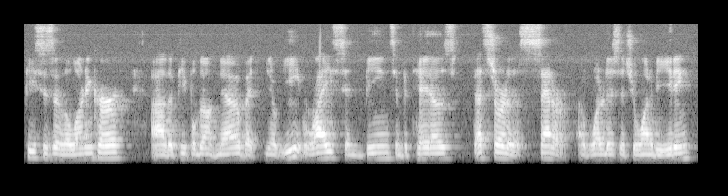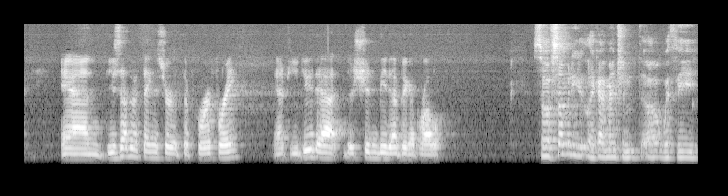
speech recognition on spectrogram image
pieces of the learning curve uh, that people don't know. But you know, eat rice and beans and potatoes that's sort of the center of what it is that you want to be eating. And these other things are at the periphery. And if you do that, there shouldn't be that big a problem. So if somebody, like I mentioned, uh, with the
